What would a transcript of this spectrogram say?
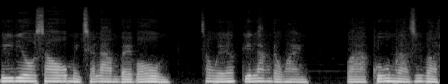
Video sau mình sẽ làm về võ hồn, xong rồi kỹ năng đồng hành và cuối cùng là duy vật.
